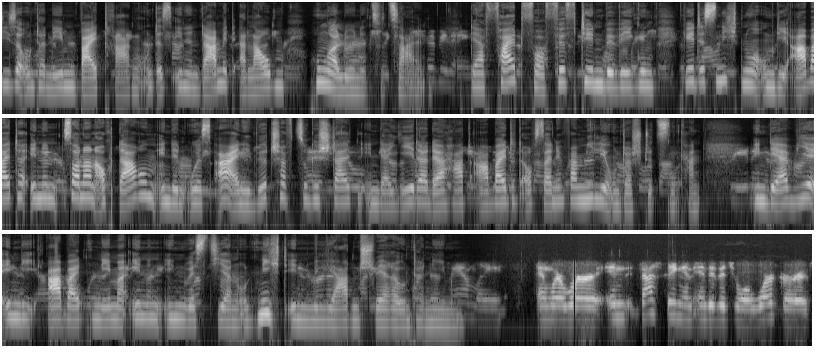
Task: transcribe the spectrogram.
dieser Unternehmen beitragen und es ihnen damit erlauben, Hungerlöhne zu zahlen. Der Fight for 15-Bewegung geht es nicht nur um die ArbeiterInnen, sondern auch darum, in den USA eine Wirtschaft zu gestalten, in der jeder, der hart arbeitet, auch seine Familie unterstützen kann, in der wir in die ArbeitnehmerInnen investieren und nicht in milliardenschwere Unternehmen. And where we're investing in individual workers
